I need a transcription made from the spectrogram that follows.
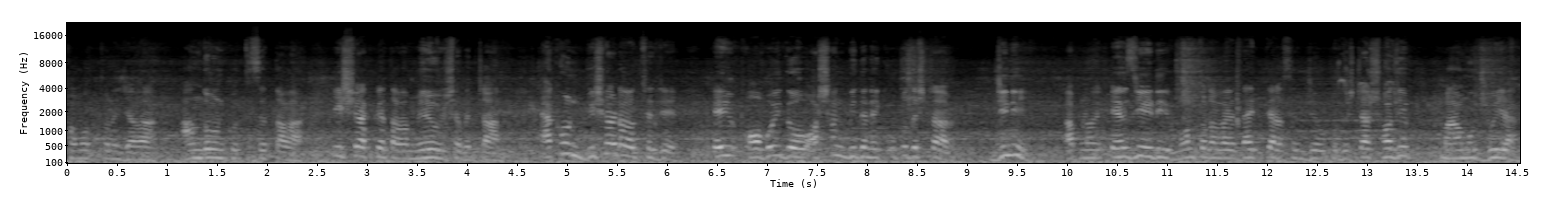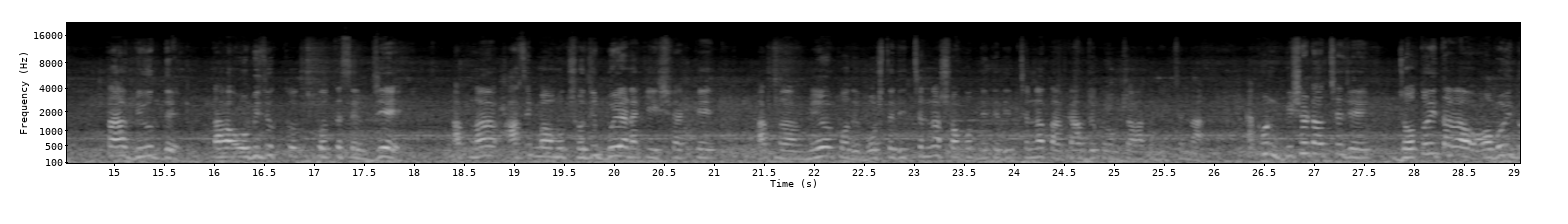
সমর্থনে যারা আন্দোলন করতেছে তারা, ইশরাককে তারা মেয়র হিসাবে চান। এখন বিষয়টা হচ্ছে যে এই অবৈধ অসাংবিধানিক উপদেষ্টার যিনি আপনার এলজিইডির মন্ত্রণালয়ের দায়িত্বে আছেন যে উপদেষ্টা সজীব মাহমুদ ভুইয়া, তার বিরুদ্ধে তারা অভিযোগ করতেছেন যে আপনার আসিফ মাহমুদ সজীব ভুইয়া নাকি ইশাককে আপনার মেয়র পদে বসতে দিচ্ছেন না, শপথ নিতে দিচ্ছেন না, তার কার্যক্রম চালাতে দিচ্ছেন না। এখন বিষয়টা হচ্ছে যে যতই তারা অবৈধ,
